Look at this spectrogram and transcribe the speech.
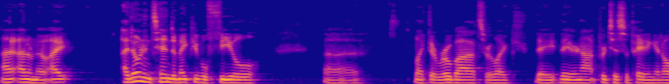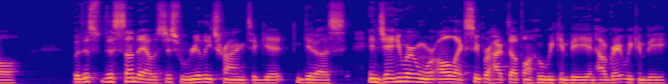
I, I don't know. I I don't intend to make people feel uh, like they're robots or like they they are not participating at all. But this this Sunday, I was just really trying to get get us in January when we're all like super hyped up on who we can be and how great we can be,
